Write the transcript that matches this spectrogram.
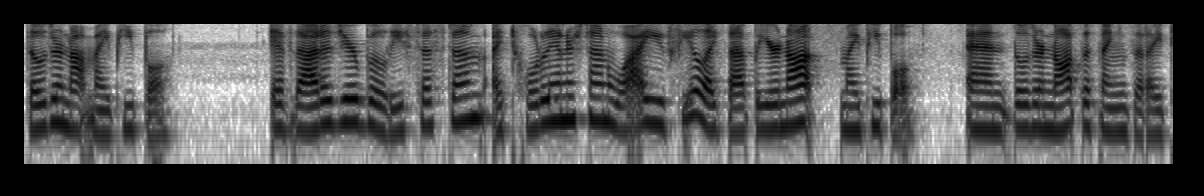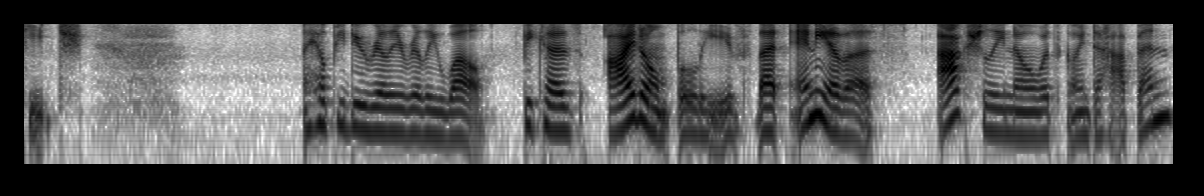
Those are not my people if that is your belief system, I totally understand why you feel like that, but you're not my people. And those are not the things that I teach. I hope you do really, really well because I don't believe that any of us actually know what's going to happen.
